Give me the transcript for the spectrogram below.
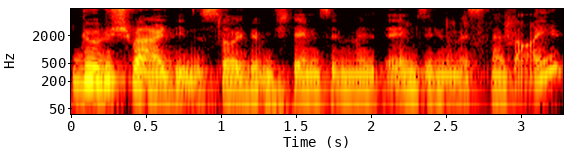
görüş verdiğini söylemişti emzirme, emzirilmesine dair.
